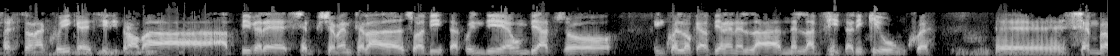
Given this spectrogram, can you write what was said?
persona qui che si ritrova a vivere semplicemente la sua vita, quindi è un viaggio in quello che avviene nella, nella vita di chiunque. Eh, sembra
